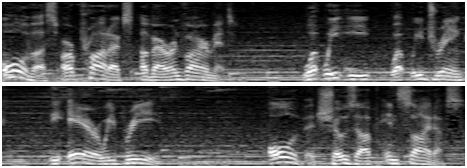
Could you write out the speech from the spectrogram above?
All of us are products of our environment. What we eat, what we drink, the air we breathe. All of it shows up inside us.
